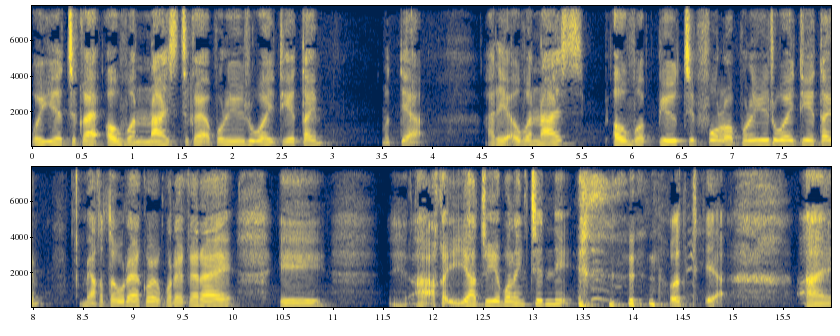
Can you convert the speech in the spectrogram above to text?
ko ia tika e overnice tika e poriro e tētai, mo te a, ari overnight over beautiful o pori iroa i tētai. Mea ka tau rākoe, ko reka rai, e, e, e a aka i atu i Wellington no tea. Ai,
